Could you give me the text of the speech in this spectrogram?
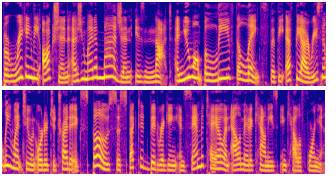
but rigging the auction, as you might imagine, is not. And you won't believe the length lengths that the FBI recently went to in order to try to expose suspected bid rigging in San Mateo and Alameda counties in California.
